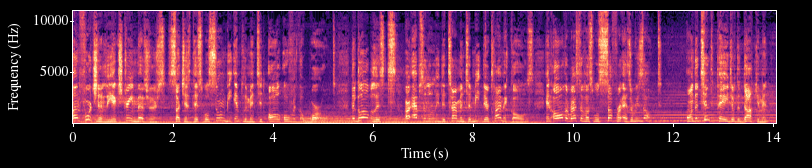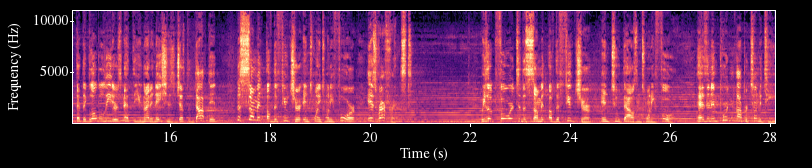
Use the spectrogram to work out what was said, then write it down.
Unfortunately, extreme measures such as this will soon be implemented all over the world. The globalists are absolutely determined to meet their climate goals, and all the rest of us will suffer as a result. On the 10th page of the document that the global leaders at the United Nations just adopted, the Summit of the Future in 2024 is referenced. We look forward to the Summit of the Future in 2024 as an important opportunity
